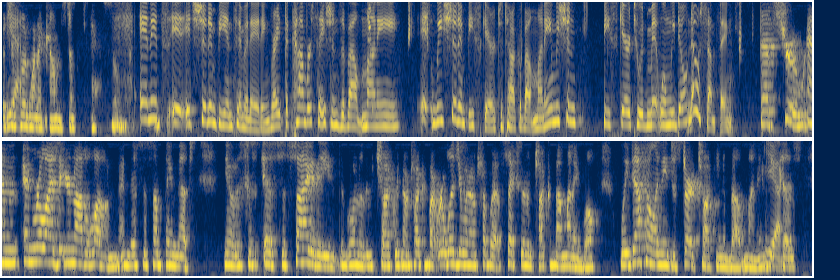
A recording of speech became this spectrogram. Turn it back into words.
Particularly yeah. when it comes to money. So. And it's it, it, shouldn't be intimidating, right? The conversations about money, it, we shouldn't be scared to talk about money, and we shouldn't be scared to admit when we don't know something. That's true, and and realize that you're not alone. And this is something that you know, as, as society, the one of the talk, we don't talk about religion, we don't talk about sex, we don't talk about money. Well, we definitely need to start talking about money yeah. because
